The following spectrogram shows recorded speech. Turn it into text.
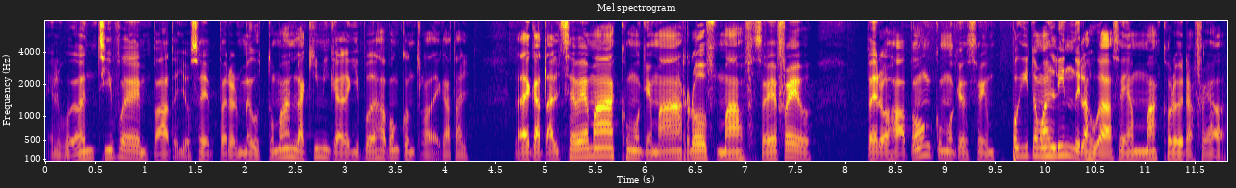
El juego en sí fue empate, yo sé, pero me gustó más la química del equipo de Japón contra la de Qatar. La de Qatar se ve más como que más rough, más se ve feo, pero Japón como que se ve un poquito más lindo y las jugadas se veían más coreografiadas.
